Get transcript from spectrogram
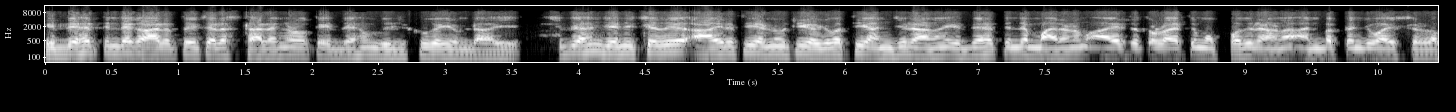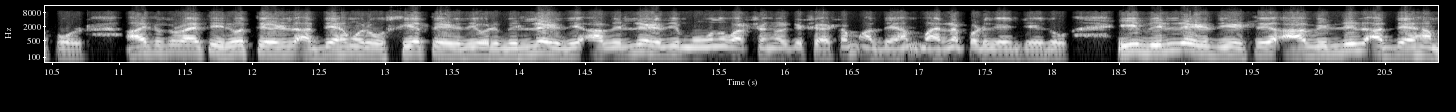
ഇദ്ദേഹത്തിന്റെ കാലത്ത് ചില സ്ഥലങ്ങളൊക്കെ ഇദ്ദേഹം വിൽക്കുകയുണ്ടായി. ഇദ്ദേഹം ജനിച്ചത് ആയിരത്തി എണ്ണൂറ്റി എഴുപത്തി അഞ്ചിലാണ് ഇദ്ദേഹത്തിന്റെ മരണം ആയിരത്തി തൊള്ളായിരത്തി മുപ്പതിലാണ് അൻപത്തഞ്ച് വയസ്സുള്ളപ്പോൾ. ആയിരത്തി തൊള്ളായിരത്തി ഇരുപത്തി ഏഴിൽ അദ്ദേഹം ഒരു ഒസിയത്ത് എഴുതി ഒരു വില്ലെഴുതി. ആ വില്ലെഴുതി മൂന്ന് വർഷങ്ങൾക്ക് ശേഷം അദ്ദേഹം മരണപ്പെടുകയും ചെയ്തു. ഈ വില്ലെഴുതിയിട്ട് ആ വില്ലിൽ അദ്ദേഹം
